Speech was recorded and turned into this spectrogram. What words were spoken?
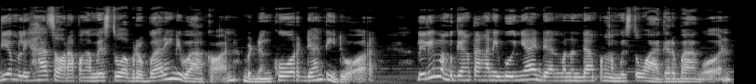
Dia melihat seorang pengemis tua berbaring di balkon, berdengkur dan tidur. Lili memegang tangan ibunya dan menendang pengemis tua agar bangun.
